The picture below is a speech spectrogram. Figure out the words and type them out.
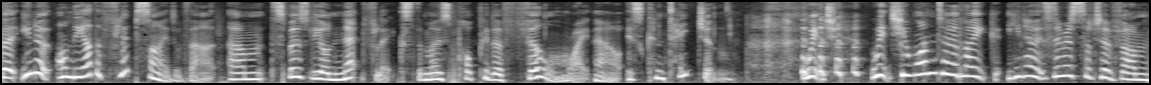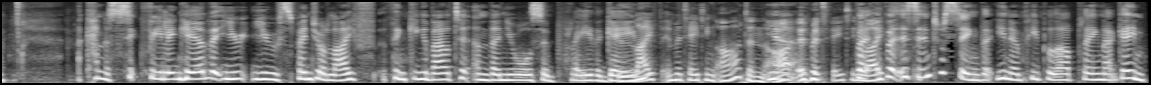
But, you know, on the other flip side of that, um, supposedly on Netflix, the most popular film right now is Contagion, which, which you wonder, like, you know, is there a sort of, um, a kind of sick feeling here that you, you spend your life thinking about it and then you also play the game. life imitating art and Yeah. art imitating but, life. But it's interesting that you know people are playing that game.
